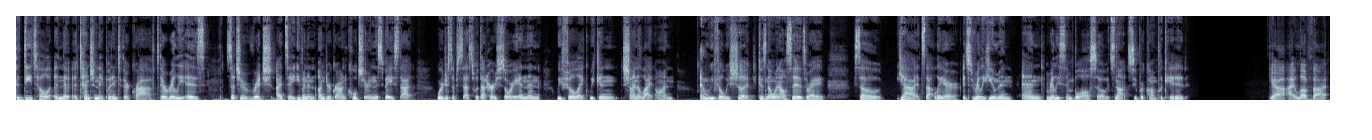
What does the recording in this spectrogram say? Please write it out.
the detail and the attention they put into their craft. There really is such a rich, I'd say, even an underground culture in the space that we're just obsessed with that her story. And then we feel like we can shine a light on. And we feel we should because no one else is, right? So, yeah, it's that layer. It's really human and really simple, also. It's not super complicated. Yeah, I love that.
